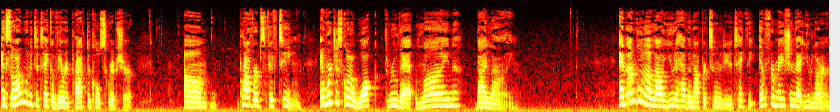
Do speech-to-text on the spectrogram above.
And so I wanted to take a very practical scripture, um, Proverbs 15, and we're just going to walk through that line by line. And I'm going to allow you to have an opportunity to take the information that you learn,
